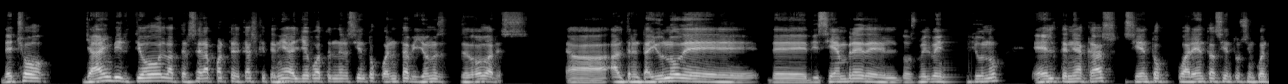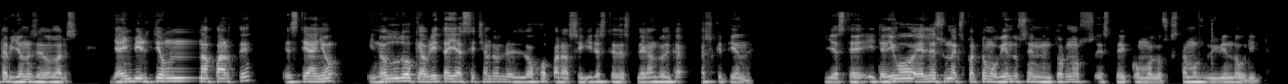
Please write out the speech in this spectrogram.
De hecho, ya invirtió la tercera parte del cash que tenía. Él llegó a tener 140 billones de dólares. Uh, al 31 de, de, diciembre del 2021, él tenía cash 140, 150 billones de dólares. Ya invirtió una parte este año y no dudo que ahorita ya esté echándole el ojo para seguir este, desplegando el cash que tiene. Y, este, y te digo, él es un experto moviéndose en entornos este, como los que estamos viviendo ahorita.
